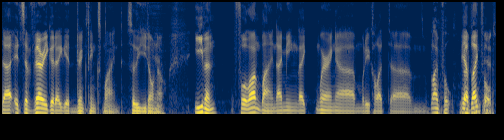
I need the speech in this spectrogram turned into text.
uh, it's a very good idea to drink things blind so that you don't Yeah. know. Even full on blind, I mean, like wearing um, what do you call it? Um, blindfold. yeah, Blindfold, blindfold.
